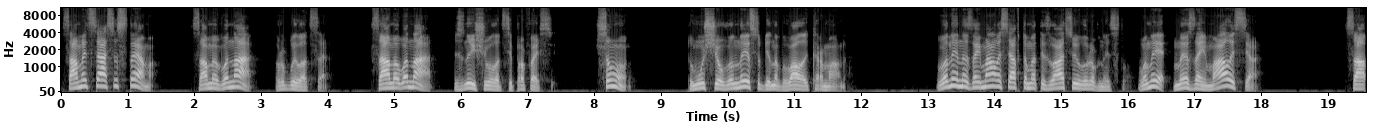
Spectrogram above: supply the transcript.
Саме ця система, саме вона робила це. Саме вона знищувала ці професії. Чому? Тому що вони собі набивали кармани. Вони не займалися автоматизацією виробництва. Вони не займалися за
